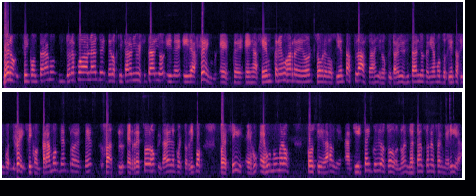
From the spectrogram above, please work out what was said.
Bueno, si contáramos, yo le puedo hablar del hospital universitario y de, y de ASEM. Este, en ASEM tenemos alrededor sobre 200 plazas y en el hospital universitario teníamos 256. Si contáramos dentro de, o sea, el resto de los hospitales de Puerto Rico, pues sí, es, es un número considerable. Aquí está incluido todo, no, no es tan solo enfermería.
